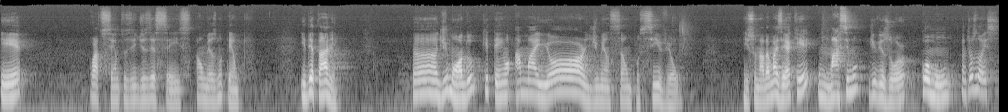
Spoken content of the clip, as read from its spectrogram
e 416 ao mesmo tempo. E detalhe, uh, de modo que tenham a maior dimensão possível. Isso nada mais é que um máximo divisor comum entre os dois,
